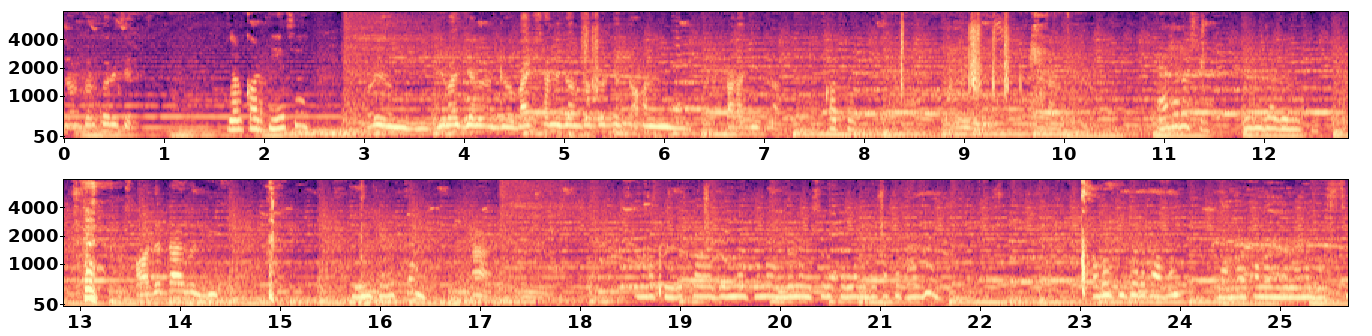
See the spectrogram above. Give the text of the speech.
জল জল করেছে? জল কর দিয়েছে? যেবার জল বাইক সামনে জল কর করেছে তখন টাকা দিয়েছিলাম। কত। এগারোশো। হাজার টাকা করে দিয়েছি। হ্যাঁ। আমরা ফেরত পাওয়ার জন্য এখানে আন্দোলন শুরু করলে আমাদের সাথে থাকবেন খবর কী করে পাবেন যে আমরা এখানে আন্দোলনে বসছি।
